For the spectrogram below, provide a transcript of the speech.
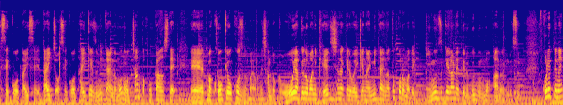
施工体制大腸施工体系図みたいなものをちゃんと保管して、えーとまあ、公共工事の場合はねちゃんと公の場に掲示しなければいけないみたいなところまで義務付けられてる部分もあるんですこれってね、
